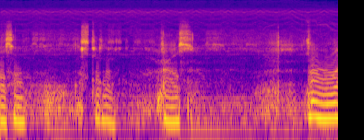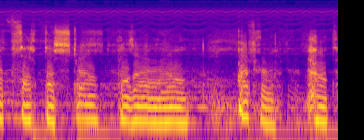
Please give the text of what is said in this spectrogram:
Altstadtdächern. Stille, reich. Mir zerrt der Sturm an jungen Jungen. Aufruhr, hart.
